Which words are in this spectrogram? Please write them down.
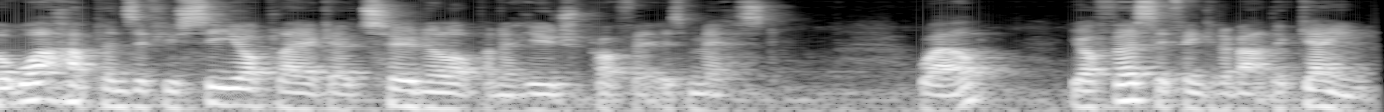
But what happens if you see your player go 2 0 up and a huge profit is missed? Well, you're firstly thinking about the gain.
